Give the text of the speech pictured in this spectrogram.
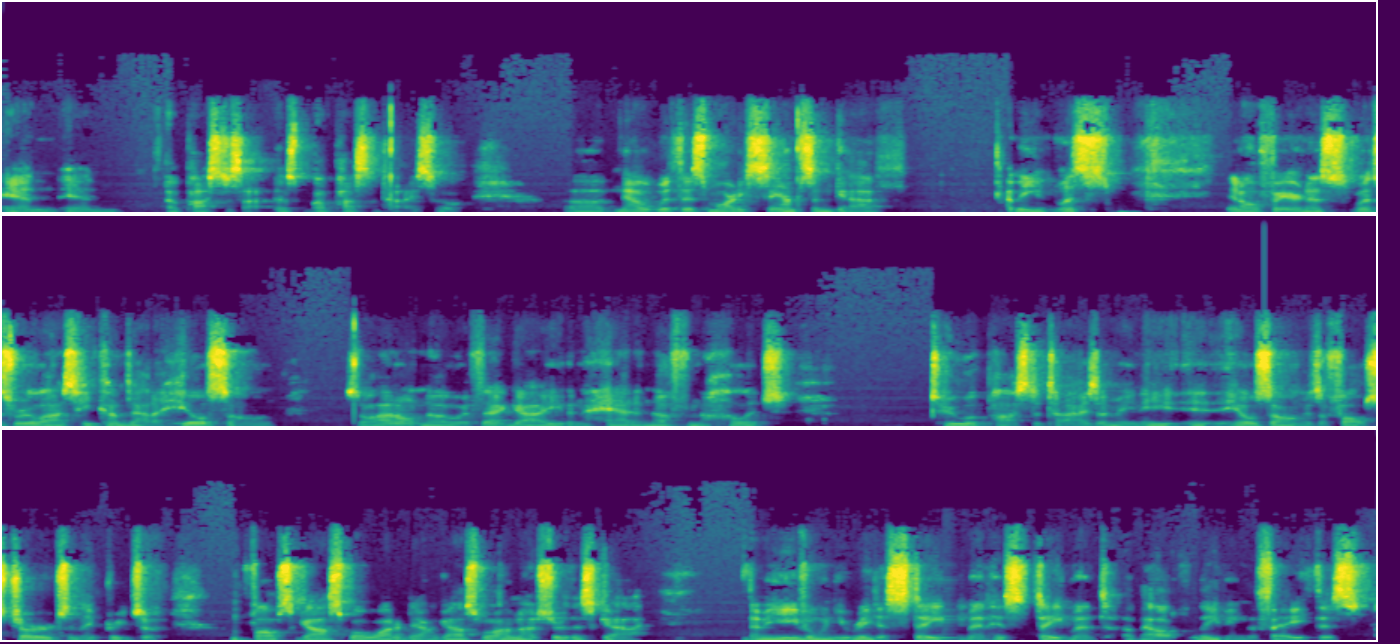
and and apostatize. apostatize. So uh, now with this Marty Sampson guy, I mean, let's in all fairness, let's realize he comes out of Hillsong. So I don't know if that guy even had enough knowledge to apostatize. I mean, he Hillsong is a false church, and they preach a false gospel, watered down gospel. I'm not sure this guy. I mean, even when you read a statement, his statement about leaving the faith is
